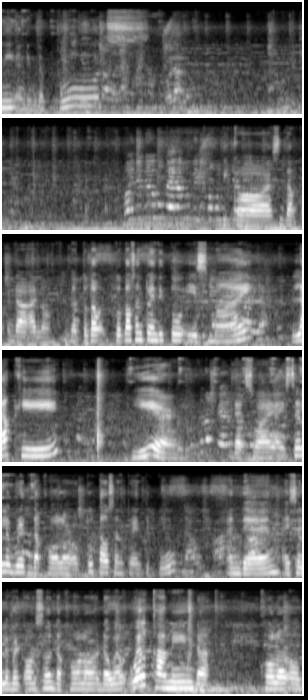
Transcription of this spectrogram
money and in the fruits. Because the the ano, the 2022 is my lucky year. That's why I celebrate the color of 2022 and then I celebrate also the color the wel- welcoming the color of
